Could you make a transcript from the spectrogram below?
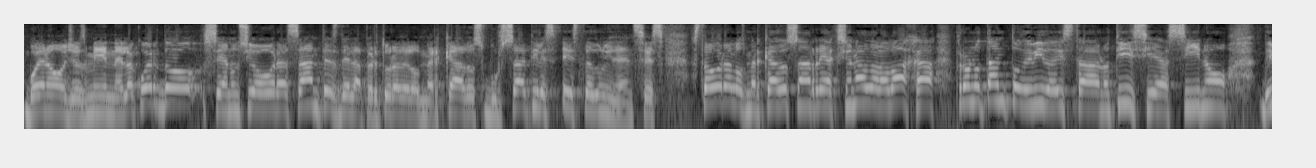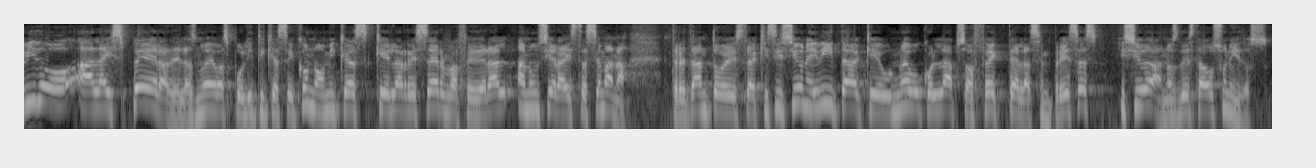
Bueno, Yasmín, el acuerdo se anunció horas antes de la apertura de los mercados bursátiles estadounidenses. Hasta ahora los mercados han reaccionado a la baja, pero no tanto debido a esta noticia, sino debido a la espera de las nuevas políticas económicas que la Reserva Federal anunciará esta semana. Entre tanto, esta adquisición evita que un nuevo colapso afecte a las empresas y ciudadanos de Estados Unidos.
